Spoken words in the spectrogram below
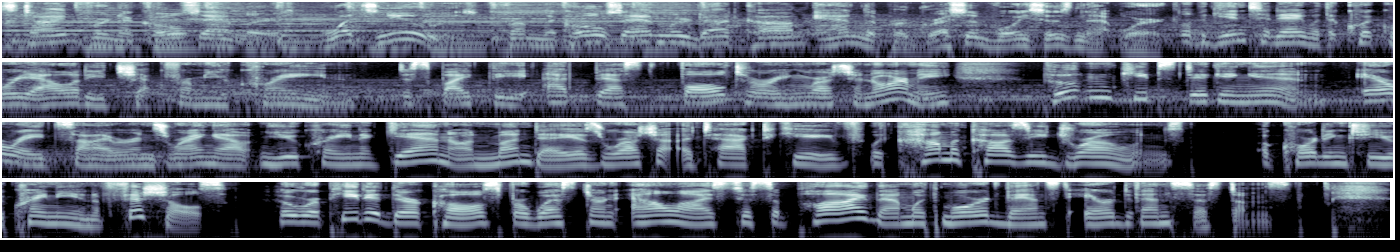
It's time for Nicole Sandler's What's News from NicoleSandler.com and the Progressive Voices Network. We'll begin today with a quick reality check from Ukraine. Despite the at best faltering Russian army, Putin keeps digging in. Air raid sirens rang out in Ukraine again on Monday as Russia attacked Kiev with kamikaze drones. According to Ukrainian officials, who repeated their calls for Western allies to supply them with more advanced air defense systems.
